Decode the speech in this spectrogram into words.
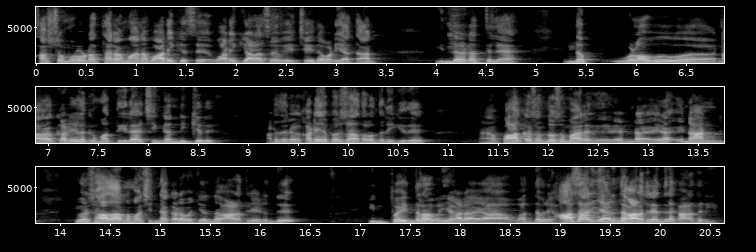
கஸ்டமரோட தரமான வாடிக்கை சே வாடிக்கையாளர் சேவையை செய்தபடியாக தான் இந்த இடத்துல இந்த இவ்வளவு நகை கடைகளுக்கு மத்தியில் சிங்கம் நிற்குது அடுத்த கடையை பெருசாக திறந்து நிற்குது பார்க்க சந்தோஷமாக இருக்குது என்ன நான் இவர் சாதாரணமாக சின்ன கடை வச்சுருந்த காலத்திலேருந்து இப்போ இந்த பெரிய கடையாக வந்தவர் ஆசாரியாக இருந்த காலத்துலேருந்து எனக்கு காண தெரியும்.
